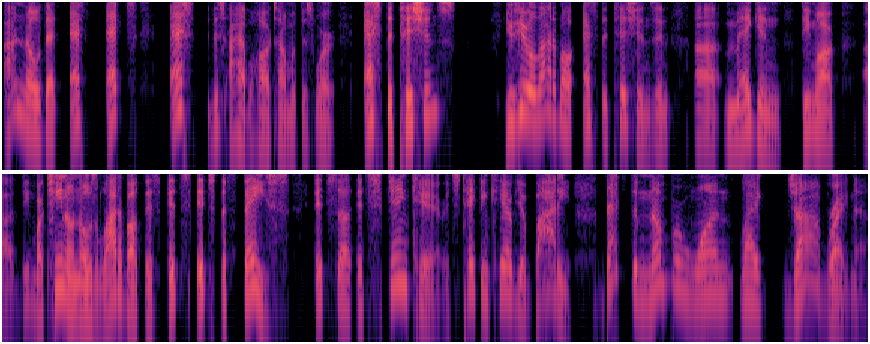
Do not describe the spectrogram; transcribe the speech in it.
I know that S, S, this, I have a hard time with this word, estheticians. You hear a lot about estheticians, and uh, Megan DeMar, uh, DeMartino knows a lot about this. It's it's the face, it's uh, it's skincare, it's taking care of your body. That's the number one like job right now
